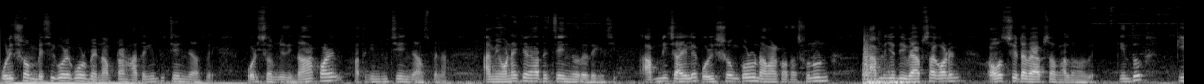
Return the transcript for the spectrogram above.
পরিশ্রম বেশি করে করবেন, আপনার হাতে কিন্তু চেঞ্জ আসবে। পরিশ্রম যদি না করেন, হাতে কিন্তু চেঞ্জ আসবে না। আমি অনেকের হাতে চেঞ্জ হতে দেখেছি। আপনি চাইলে পরিশ্রম করুন, আমার কথা শুনুন। আপনি যদি ব্যবসা করেন, অবশ্যই এটা ব্যবসা ভালো হবে। কিন্তু কি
